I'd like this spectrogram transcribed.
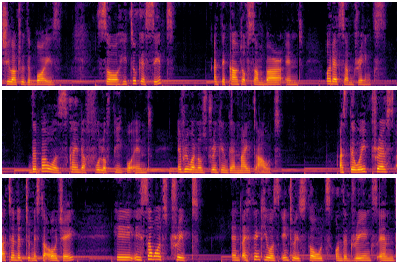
chill out with the boys. So he took a seat at the counter of some bar and ordered some drinks. The bar was kind of full of people and everyone was drinking their night out. As the waitress attended to Mr. OJ, he, he somewhat tripped, and I think he was into his thoughts on the drinks and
